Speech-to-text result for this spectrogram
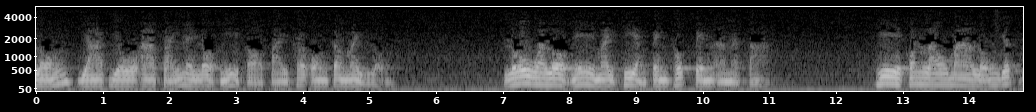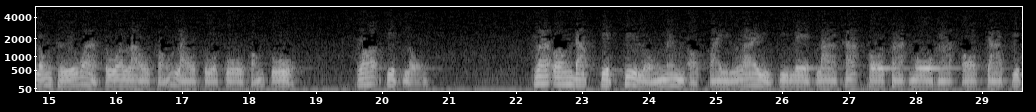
หลงอยากโยอาศัยในโลกนี้ต่อไป พระองค์ก็ไม่หลงรู้ว่าโลกนี้ไม่เที่ยงเป็นทุกข์เป็นอนัตตา ที่คนเรามาหลงยึดหลงถือว่าตัวเราของเราตัวโกของโก เพราะจิตหลง พระองค์ดับจิตที่หลงนั่นออกไปไล่กิเลสราคะโทสะโมหะออกจากจิต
